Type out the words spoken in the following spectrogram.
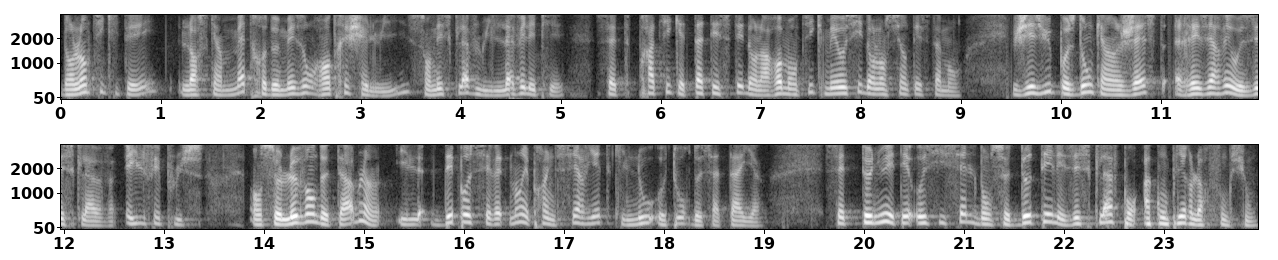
Dans l'Antiquité, lorsqu'un maître de maison rentrait chez lui, son esclave lui lavait les pieds. Cette pratique est attestée dans la Rome antique, mais aussi dans l'Ancien Testament. Jésus pose donc un geste réservé aux esclaves, et il fait plus. En se levant de table, il dépose ses vêtements et prend une serviette qu'il noue autour de sa taille. Cette tenue était aussi celle dont se dotaient les esclaves pour accomplir leurs fonctions.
